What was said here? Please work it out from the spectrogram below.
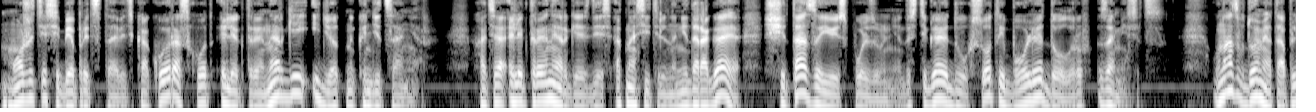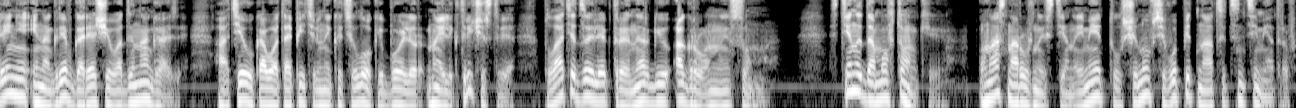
можете себе представить, какой расход электроэнергии идет на кондиционер. Хотя электроэнергия здесь относительно недорогая, счета за ее использование достигают 200 и более долларов за месяц. У нас в доме отопление и нагрев горячей воды на газе, а те, у кого отопительный котелок и бойлер на электричестве, платят за электроэнергию огромные суммы. Стены домов тонкие, у нас наружные стены имеют толщину всего 15 сантиметров,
